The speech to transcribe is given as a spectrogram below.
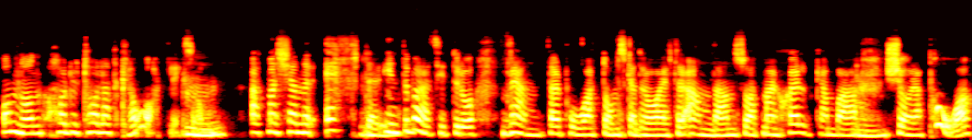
om någon, har du talat klart liksom? Mm. Att man känner efter, Mm. inte bara sitter och väntar på att de ska dra efter andan så att man själv kan bara Mm. köra på.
